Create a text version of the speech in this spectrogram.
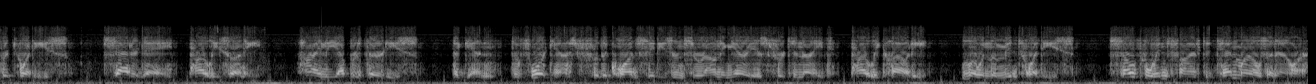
upper 20s. Saturday, partly sunny. High in the upper 30s. Again, the forecast for the Quad Cities and surrounding areas for tonight. Partly cloudy. Low in the mid 20s. South wind 5 to 10 miles an hour.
